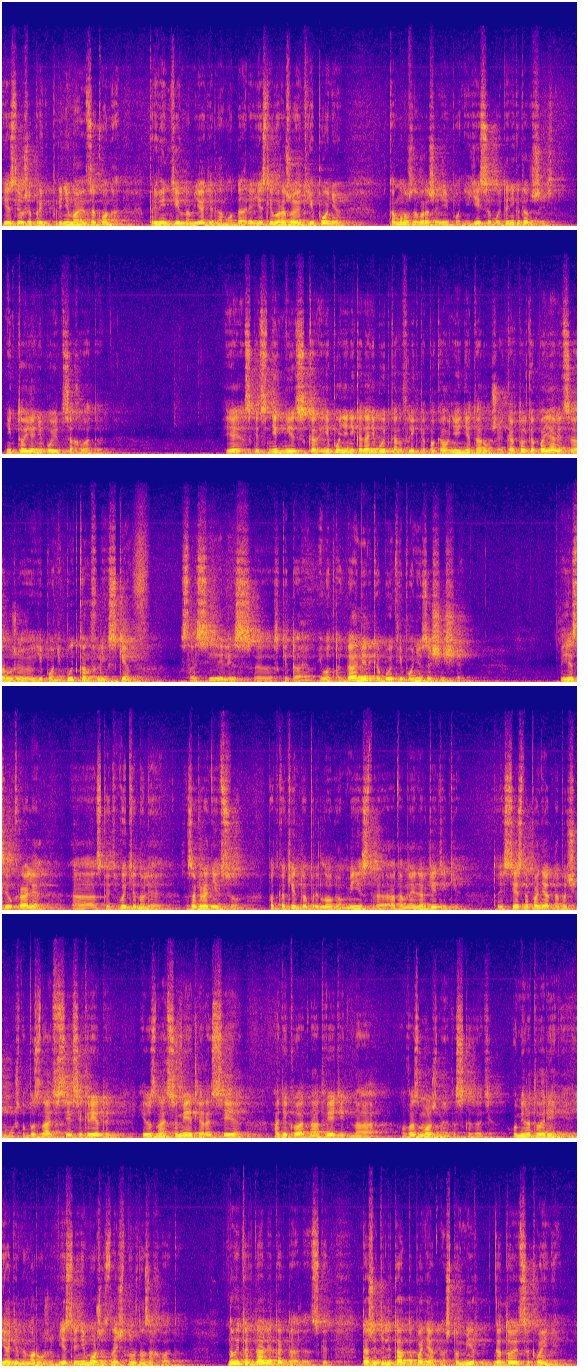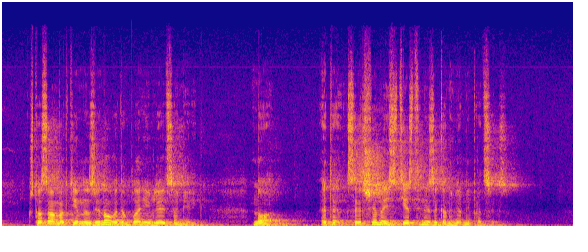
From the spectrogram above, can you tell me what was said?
Если уже при, принимают закон о превентивном ядерном ударе, если выражают Японию, кому нужно выражение Японии? Ей самой, да никогда в жизни. Никто ее не будет захватывать. Я, сказать, не, не, Япония никогда не будет конфликта, пока у нее нет оружия. Как только появится оружие в Японии, будет конфликт с кем? С Россией или с, э, с Китаем. И вот тогда Америка будет Японию защищать. Если украли, э, сказать, вытянули за границу под каким-то предлогом министра атомной энергетики, то, естественно, понятно почему. Чтобы знать все секреты и узнать, сумеет ли Россия адекватно ответить на возможное, так сказать, умиротворение ядерным оружием. Если не может, значит, нужно захватывать. Ну и так далее, и так далее. Так сказать. Даже дилетанту понятно, что мир готовится к войне, что самым активным звеном в этом плане является Америка. Но это совершенно естественный закономерный процесс.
